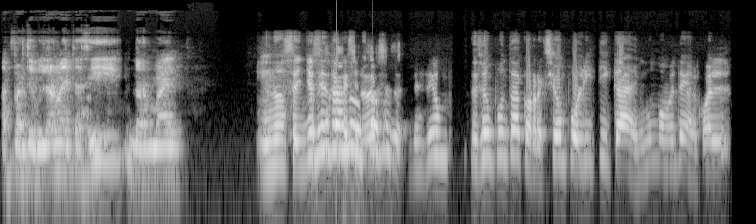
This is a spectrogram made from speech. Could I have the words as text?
Particularmente así, normal. No sé, yo siento que si desde un, desde un punto de corrección política, en un momento en el cual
